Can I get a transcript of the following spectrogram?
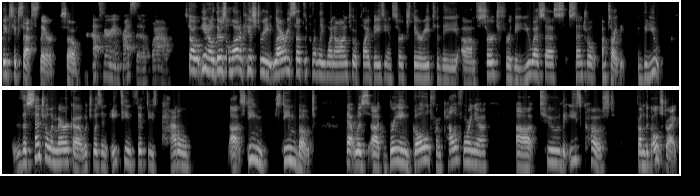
big success there. So that's very impressive. Wow. So, you know, there's a lot of history. Larry subsequently went on to apply Bayesian search theory to the um, search for the USS Central, I'm sorry, the, the U, the Central America, which was an 1850s paddle uh, steam steamboat that was uh, bringing gold from California uh, to the East Coast from the gold strike.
